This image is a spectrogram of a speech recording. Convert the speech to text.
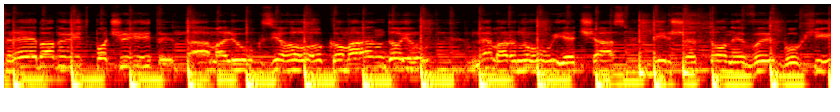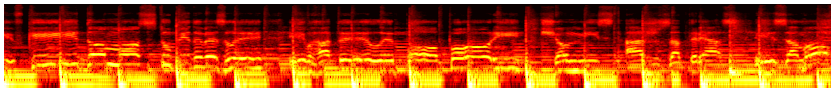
треба б відпочити, та малюк з його командою не марнує час. Більше то не вибухівки до мосту підвезли і вгатили по порі, що міст аж затряс, і замов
